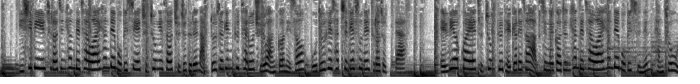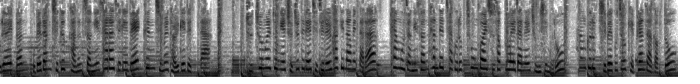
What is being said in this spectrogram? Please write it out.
22일 치러진 현대차와 현대모비스의 주총에서 주주들은 압도적인 표차로 주요 안건에서 모두 회사 측에 손을 들어줬다. 엘리엇과의 주총표 대결에서 압승을 거둔 현대차와 현대모비스는 당초 우려했던 고배당 지급 가능성이 사라지게 돼 큰 짐을 덜게 됐다. 주총을 통해 주주들의 지지를 확인함에 따라 향후 정의선 현대차그룹 총괄 수석 부회장을 중심으로 한그룹 지배구조 개편 작업도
